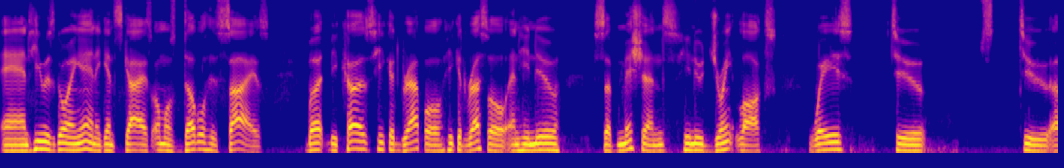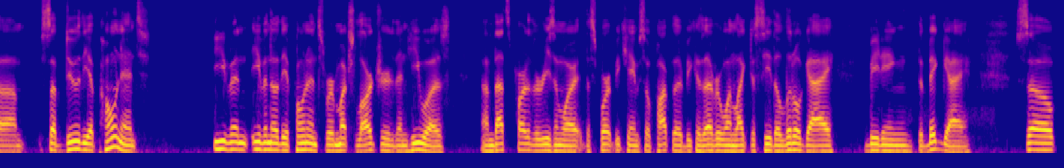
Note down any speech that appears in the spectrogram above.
And he was going in against guys almost double his size. But because he could grapple, he could wrestle, and he knew submissions, he knew joint locks, ways to to um, subdue the opponent, even even though the opponents were much larger than he was. Um, that's part of the reason why the sport became so popular because everyone liked to see the little guy beating the big guy. So,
